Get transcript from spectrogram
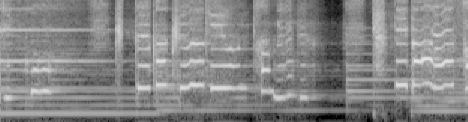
그립고 그때가 그리운 밤에는 별빛 아래서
